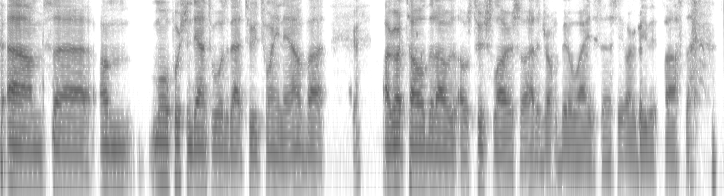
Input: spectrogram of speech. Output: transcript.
Um, so I'm more pushing down towards about 220 now, but okay. I got told that I was, I was too slow, so I had to drop a bit of weight so see if I could be a bit faster.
